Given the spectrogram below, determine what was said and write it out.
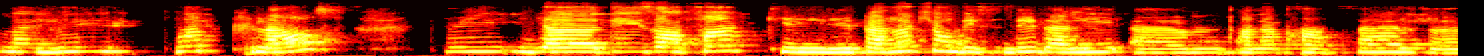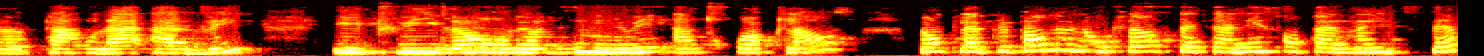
on avait quatre classes. Puis, il y a des enfants, qui, des parents qui ont décidé d'aller en apprentissage par la AV. Et puis là, on a diminué à trois classes. Donc, la plupart de nos classes cette année sont à 27.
